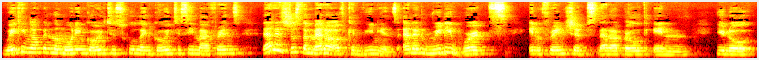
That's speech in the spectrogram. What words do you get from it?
waking up in the morning, going to school, and going to see my friends, that is just a matter of convenience. And it really works in friendships that are built in, you know,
